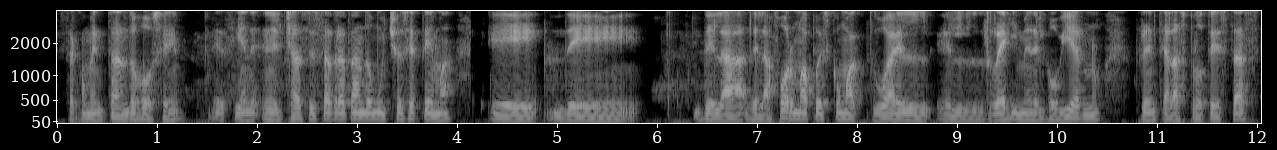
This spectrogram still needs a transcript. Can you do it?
está comentando José, eh, en, el chat se está tratando mucho ese tema eh, de, de, la, de la forma pues como actúa el, el régimen, el gobierno frente a las protestas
